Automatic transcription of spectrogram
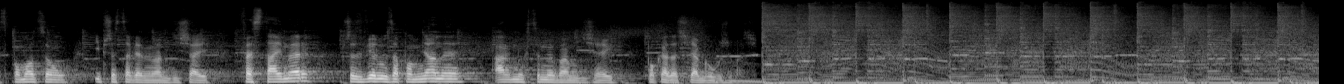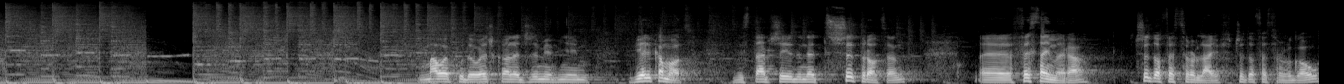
z pomocą i przedstawiamy Wam dzisiaj Festimer. Przez wielu zapomniany, ale my chcemy Wam dzisiaj pokazać, jak go używać. Małe pudełeczko, ale drzemie w nim wielka moc. Wystarczy jedyne 3% e, Festimera, czy do Festrol Live, czy do Festrol Go,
